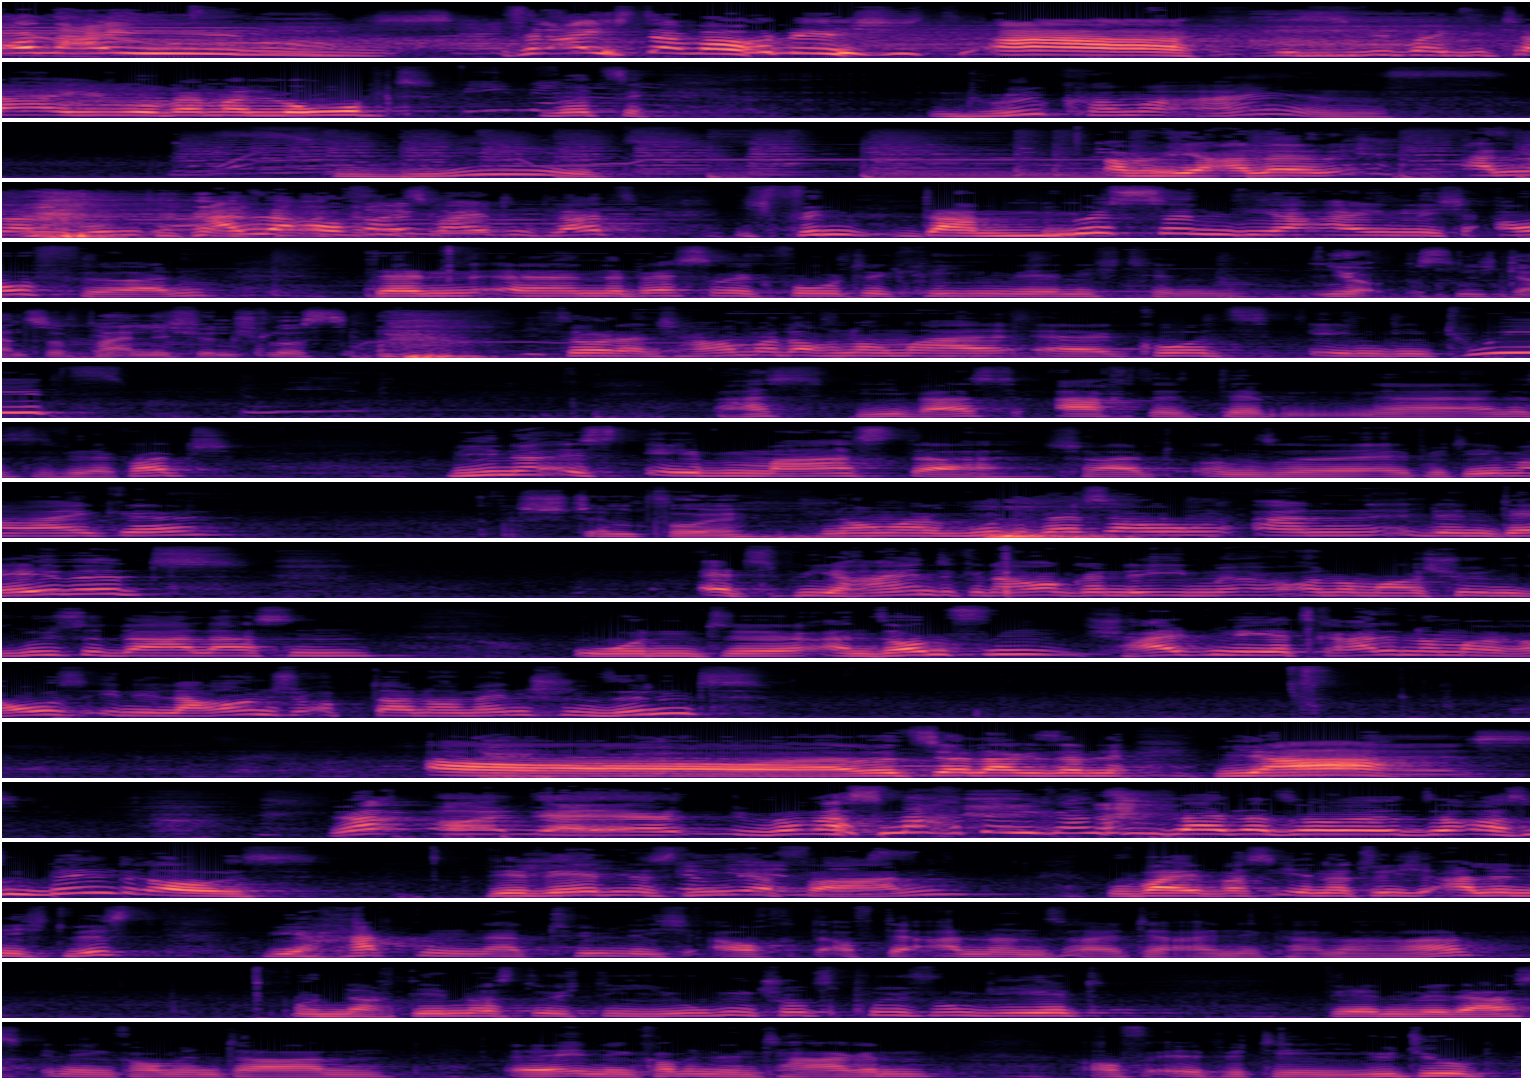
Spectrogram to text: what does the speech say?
Oh nein! Vielleicht aber auch nicht. Ah, das ist wie bei Guitar Hero, wenn man lobt, wird's 0,1. Sweet. Aber wir alle anderen sind alle auf dem zweiten Platz. Ich finde, da müssen wir eigentlich aufhören, denn äh, eine bessere Quote kriegen wir nicht hin. Ja, ist nicht ganz so peinlich für den Schluss. So, dann schauen wir doch noch mal äh, kurz in die Tweets. Was? Wie? Was? Ach, das, das ist wieder Quatsch. Wiener ist eben Master, schreibt unsere LPT-Mareike. Stimmt wohl. Nochmal gute Besserung an den David. At Behind, genau, könnt ihr ihm auch nochmal schöne Grüße dalassen. Und äh, ansonsten schalten wir jetzt gerade nochmal raus in die Lounge, ob da noch Menschen sind. Oh, da wird es ja langsam. Ja, Yes. ja oh, äh, was macht er die ganze Zeit da so, so aus dem Bild raus? Wir werden es nie erfahren. Wobei, was ihr natürlich alle nicht wisst, wir hatten natürlich auch auf der anderen Seite eine Kamera. Und nachdem das durch die Jugendschutzprüfung geht, werden wir das in den Kommentaren, äh, in den kommenden Tagen auf LPT YouTube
